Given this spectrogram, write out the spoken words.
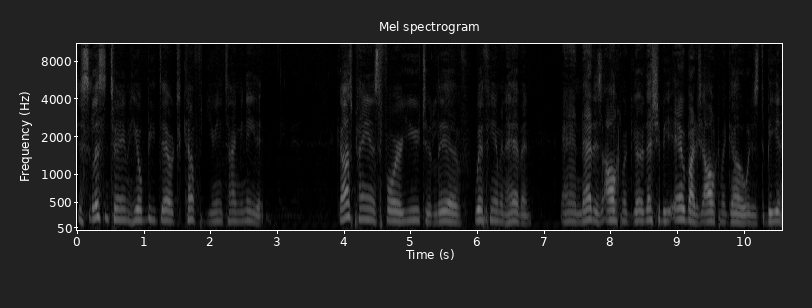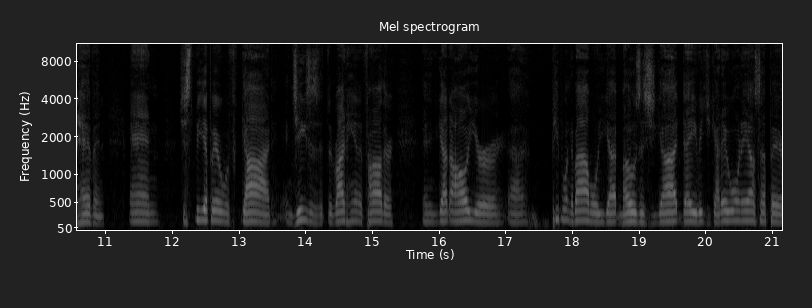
just listen to him. He'll be there to comfort you anytime you need it. God's plan is for you to live with Him in heaven, and that is ultimate goal. That should be everybody's ultimate goal is to be in heaven and just be up there with God and Jesus at the right hand of the Father. And you got all your uh, people in the Bible. You got Moses, you got David, you got everyone else up there.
